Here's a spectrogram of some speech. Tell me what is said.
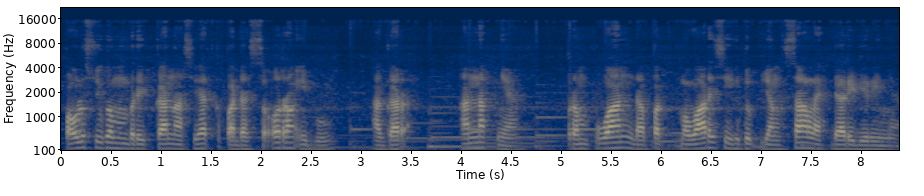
Paulus juga memberikan nasihat kepada seorang ibu agar anaknya perempuan dapat mewarisi hidup yang saleh dari dirinya.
